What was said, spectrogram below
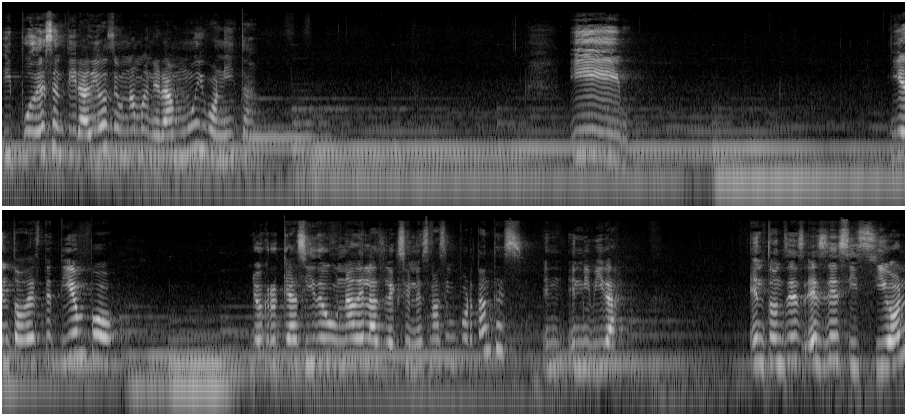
y pude sentir a Dios de una manera muy bonita. En todo este tiempo, yo creo que ha sido una de las lecciones más importantes en, mi vida. Entonces es decisión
